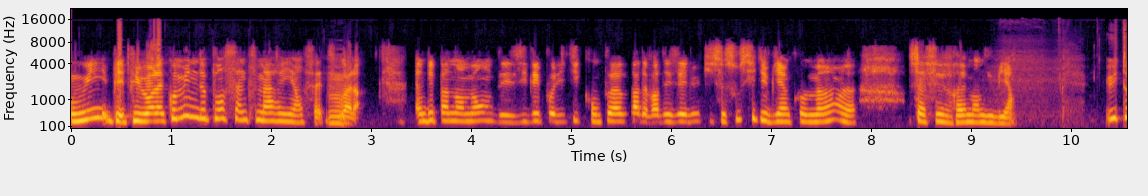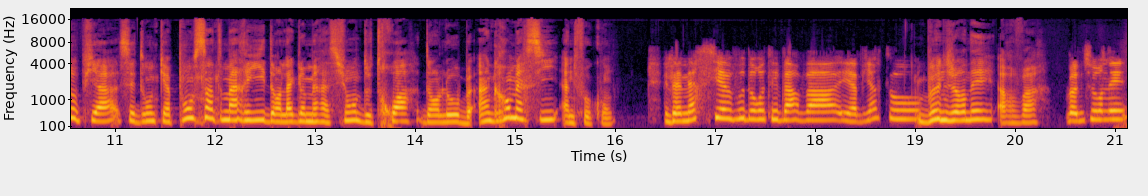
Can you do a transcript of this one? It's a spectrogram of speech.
Oui, et puis voir la commune de Pont-Sainte-Marie en fait. Mmh. Voilà indépendamment des idées politiques qu'on peut avoir, d'avoir des élus qui se soucient du bien commun, euh, ça fait vraiment du bien. Utopia, c'est donc à Pont-Sainte-Marie, dans l'agglomération de Troyes, dans l'Aube. Un grand merci, Anne Faucon. Eh ben, merci à vous, Dorothée Barba, et à bientôt. Bonne journée, au revoir. Bonne journée.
